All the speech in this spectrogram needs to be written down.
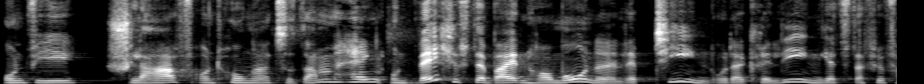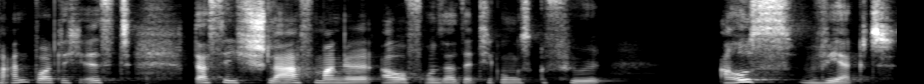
und wie Schlaf und Hunger zusammenhängen und welches der beiden Hormone, Leptin oder Grelin, jetzt dafür verantwortlich ist, dass sich Schlafmangel auf unser Sättigungsgefühl auswirkt.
